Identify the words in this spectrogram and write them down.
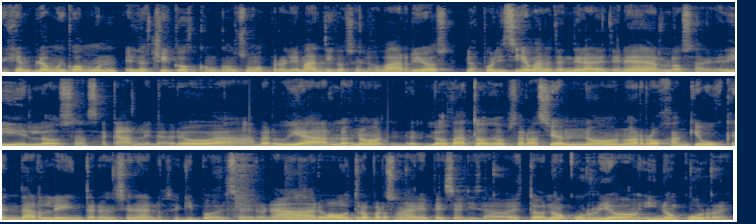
Ejemplo muy común en los chicos con consumos problemáticos en los barrios, los policías van a tender a detenerlos, a agredirlos, a sacarles la droga, a verdudearlos, no, los datos de observación no, arrojan que busquen darle intervención a los equipos del Cedronar o a otro personal especializado. Esto no ocurrió y no ocurre.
